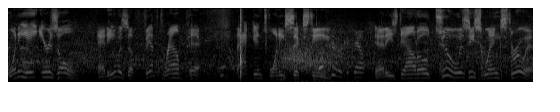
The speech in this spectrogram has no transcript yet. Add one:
28 years old, and he was a fifth-round pick back in 2016. And he's down 0-2 as he swings through it.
